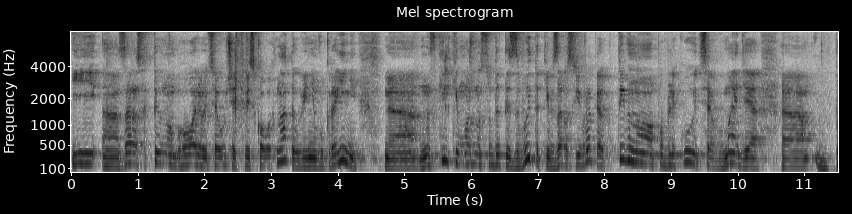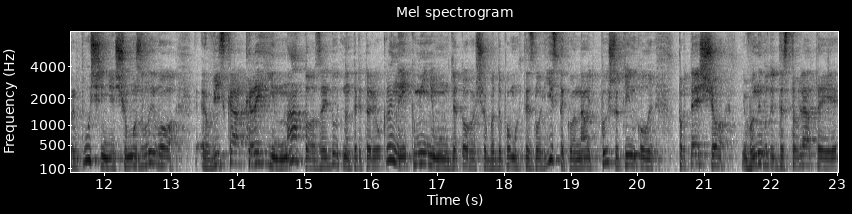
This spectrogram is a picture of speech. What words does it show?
І е, зараз активно обговорюється участь військових НАТО у війні в Україні. Е, наскільки можна судити з витоків, зараз в Європі активно публікуються в медіа е, припущення, що можливо війська країн НАТО зайдуть на територію України, як мінімум для того, щоб допомогти з логістикою, навіть пишуть інколи про те, що вони будуть доставляти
